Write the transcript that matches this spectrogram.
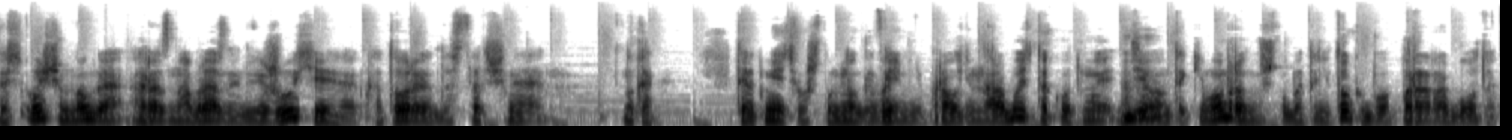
То есть очень много разнообразной движухи, которые достаточно, ну как, ты отметил, что много времени проводим на работе, так вот мы угу. делаем таким образом, чтобы это не только было про работу,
